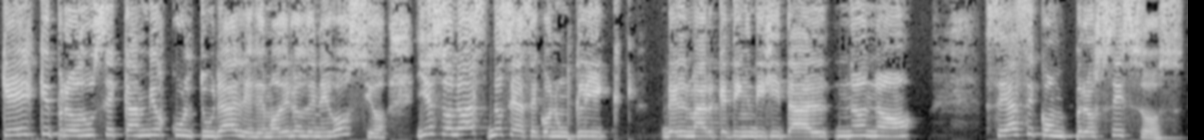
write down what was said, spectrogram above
que es que produce cambios culturales de modelos de negocio. Y eso no, no se hace con un clic del marketing digital, no, no. Se hace con procesos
